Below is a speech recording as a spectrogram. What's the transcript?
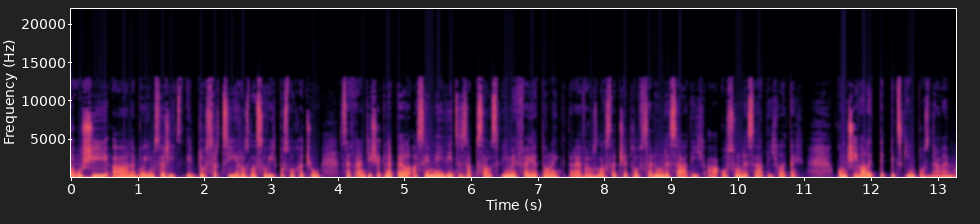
Do uší a nebojím se říct i do srdcí rozhlasových posluchačů se František Nepil asi nejvíc zapsal svými fejetony, které v rozhlase četl v 70. a 80. letech. Končívaly typickým pozdravem.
